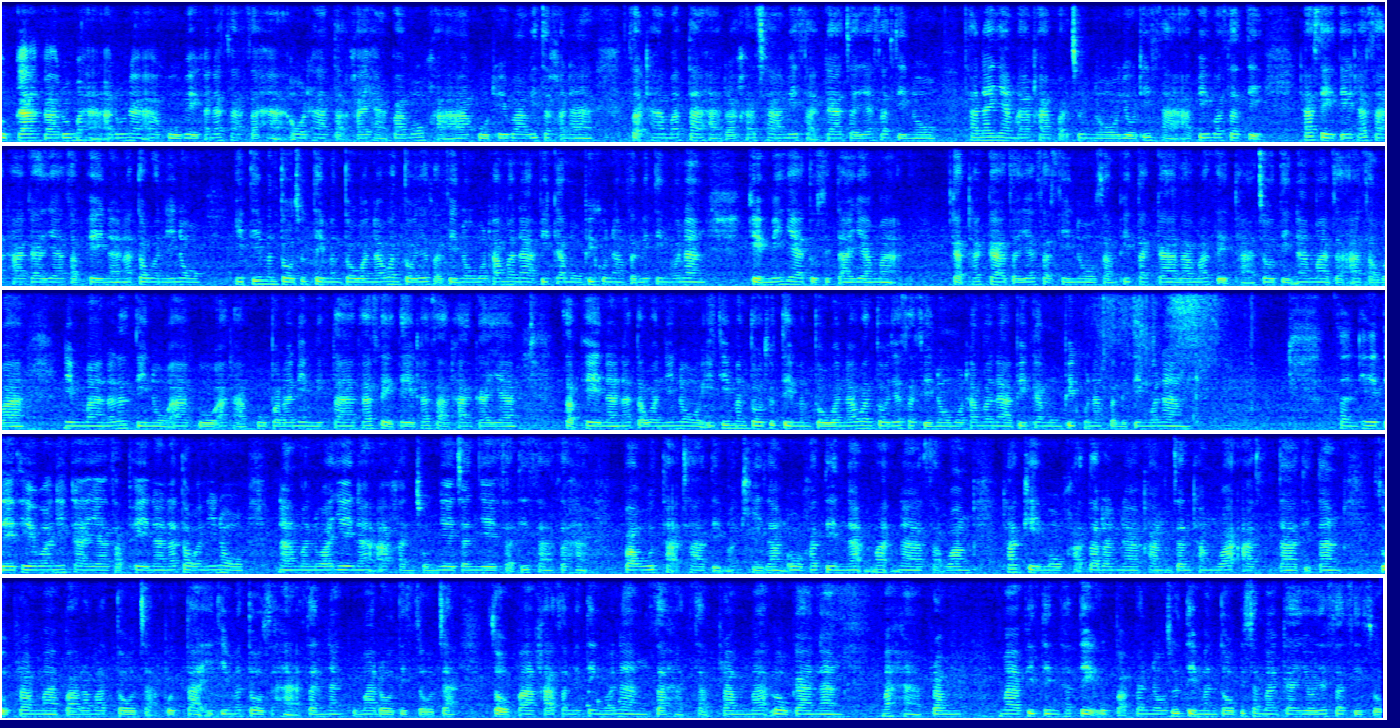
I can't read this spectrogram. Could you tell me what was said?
สุกาการุมหาอรุณาอาคูเวคณสาสหาโอทาตะไคหาปาโมขาอาคูเทวาวิจักขณาสัทธามัตตาหาราคาชาเมสักกาจายสัสิโนทานายังอาคาปัจจุโนโยทิสาอภิวัสติทัเสเตทัสาทากายาสัพเพนานัตตวันนิโนอิทธิมันโตชุติมันโตวันนะวันโตยสัสิโนโมทัมมนาภิกามงภิกขุนังสมิติงวนังเขมมิยาตุสิตายามะ กัทธกาจายสัสสิโน สัมพิตการามเศรษฐาโจตินามาจะอาสวา นิมมานรติโนอาคูอาถาคูปรนิมิตาทัเสเตทัสสาทากายาสัพเพนานาตวันนิโน อิทิมันโตชุติมันโตวันนะวันโตยสัสสิโนโมทัมมนาภิกามุงภิกขุนังสมิติงวนังสันเทเตเทวานิกายาสัพเพนานาตวันนิโน นามันวะเยนะอาขันฉุงเยจันเยสัติสาสหะ ปาวุฒชาติมะขีลังโอคตินนะมะนาสวังทักเขโมคะตารังนาคังจันทังวะอาสตาติตัง สุพรหมาปารมัตโตจะปุตตาอิทิมโตสหสันนังกุมาโรติโสจะโสปาคาสมิติงวนังสหัสสะพรหมะโลกานัง มหาพรมมาพิตินทติอุปปันโนสุติมันโตพิสมากายโยยสัสสิโส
